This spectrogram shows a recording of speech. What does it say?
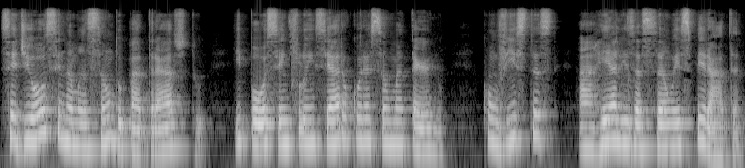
sediou-se na mansão do padrasto e pôs-se a influenciar o coração materno, com vistas à realização esperada.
